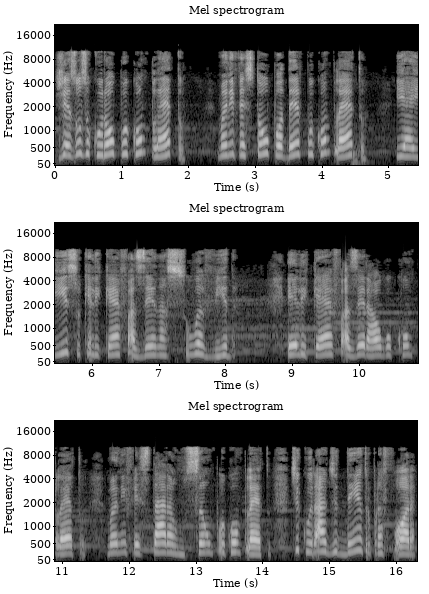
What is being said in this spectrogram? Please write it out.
Jesus o curou por completo, manifestou o poder por completo. E é isso que ele quer fazer na sua vida. Ele quer fazer algo completo, manifestar a unção por completo, te curar de dentro para fora,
